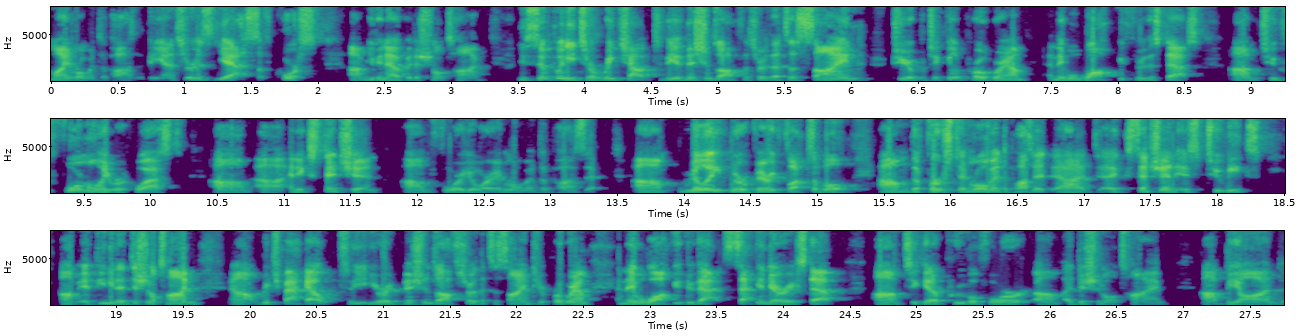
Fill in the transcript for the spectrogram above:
my enrollment deposit? The answer is yes, of course, um, you can have additional time. You simply need to reach out to the admissions officer that's assigned to your particular program, and they will walk you through the steps to formally request um, uh, an extension um, for your enrollment deposit. Um, really, we're very flexible. Um, the first enrollment deposit uh, extension is two weeks. Um, if you need additional time, uh, reach back out to your admissions officer that's assigned to your program, and they will walk you through that secondary step um, to get approval for additional time uh, beyond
